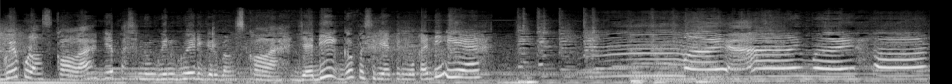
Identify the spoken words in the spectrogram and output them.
gue pulang sekolah, dia pasti nungguin gue di gerbang sekolah. Jadi gue pasti liatin muka dia. My eye, my heart,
